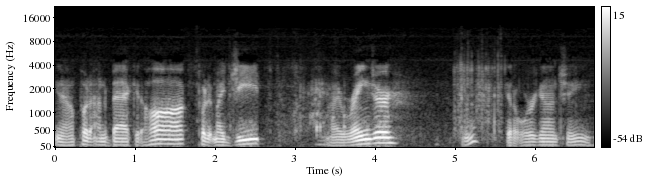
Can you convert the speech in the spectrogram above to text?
You know, put it on the back of the Hawk, put it in my Jeep, my Ranger. Oh, it's got an Oregon chain.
